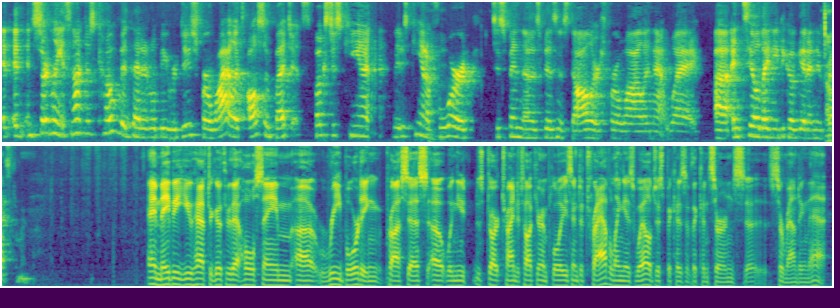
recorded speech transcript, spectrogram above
And, and, and, certainly it's not just COVID that it'll be reduced for a while. It's also budgets. Folks just can't, they just can't afford to spend those business dollars for a while in that way uh, until they need to go get a new oh. customer. And maybe you have to go through that whole same uh, reboarding process uh, when you start trying to talk your employees into traveling as well, just because of the concerns uh, surrounding that.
